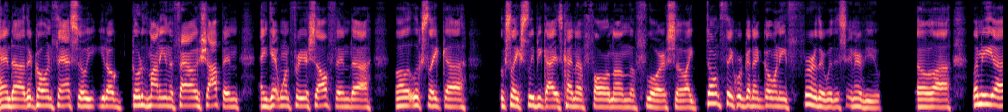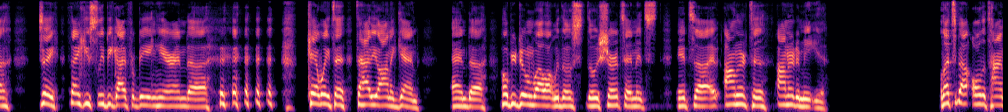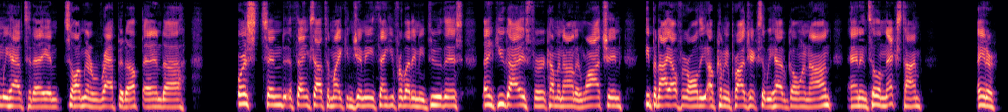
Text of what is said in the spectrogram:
And uh, they're going fast, so you know, go to the Monty and the Pharaoh shop and and get one for yourself. And uh, well, it looks like uh, looks like Sleepy Guy is kind of fallen on the floor. So I don't think we're going to go any further with this interview. So uh, let me uh, say thank you, Sleepy Guy, for being here, and uh, can't wait to to have you on again. And uh, hope you're doing well with those those shirts. And it's it's uh, honor to honor to meet you. Well, that's about all the time we have today, and so I'm going to wrap it up. And uh, course, send thanks out to Mike and Jimmy. Thank you for letting me do this. Thank you guys for coming on and watching. Keep an eye out for all the upcoming projects that we have going on. And until next time, later.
